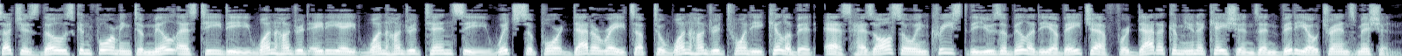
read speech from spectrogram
such as those conforming to MIL STD 188-110C which support data rates up to 120 kilobit s has also increased the usability of HF for data communications and video transmission.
